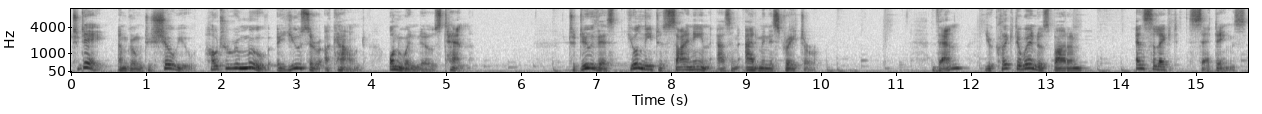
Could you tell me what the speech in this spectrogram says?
Today I'm going to show you how to remove a user account on Windows 10. To do this, you'll need to sign in as an administrator. Then you click the Windows button and select Settings.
